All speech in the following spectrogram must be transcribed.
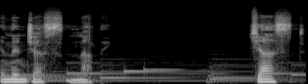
and then just nothing. Just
